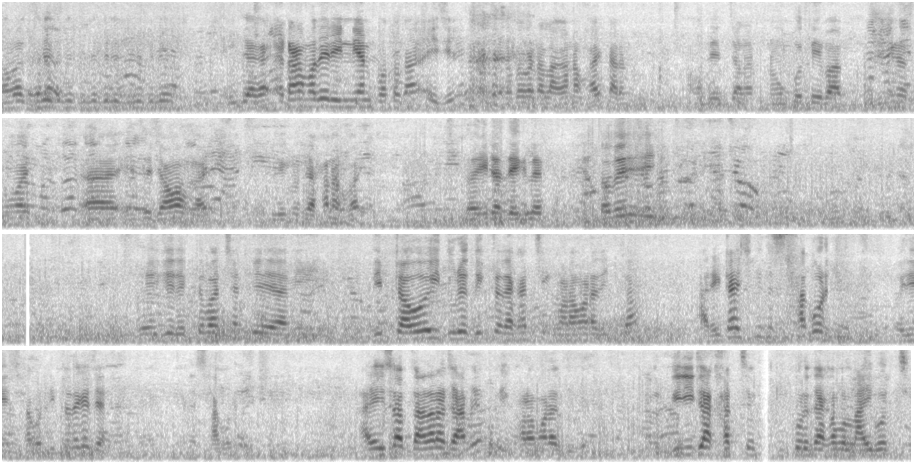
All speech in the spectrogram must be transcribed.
আমরা ধীরে ধীরে ধীরে ধীরে ধীরে এই জায়গা এটা আমাদের ইন্ডিয়ান পতাকা এই যে পতাকাটা লাগানো হয় কারণ আমাদের যারা নৌকোতে বা বিভিন্ন সময় এতে যাওয়া হয়, এগুলো দেখানো হয়। তো এটা দেখলেন। তবে এই যে দেখতে পাচ্ছেন যে আমি দ্বীপটা, ওই দূরের দ্বীপটা দেখাচ্ছি ঘোড়ামারা দ্বীপটা। আর এটাই কিন্তু সাগর দ্বীপ। ওই যে সাগর দ্বীপটা দেখেছেন? সাগর দ্বীপ। আর এইসব দাদারা যাবে, ওই ঘোড়ামারা দ্বীপে। বিড়িটা খাচ্ছে, কী করে দেখাবো? লাইভ হচ্ছে।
